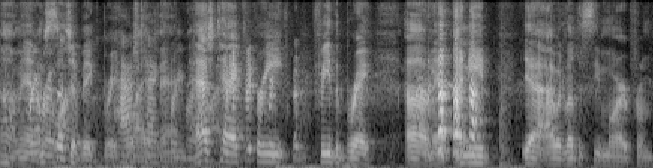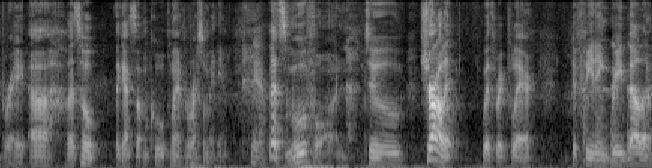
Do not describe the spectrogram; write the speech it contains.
Oh man, Free I'm Bray such a big Bray Hashtag Wyatt fan. free Bray Hashtag free free the Bray. Uh man, I need. Yeah, I would love to see more from Bray. Uh, let's hope they got something cool planned for WrestleMania. Yeah. Let's move on to Charlotte with Ric Flair defeating Brie Bella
